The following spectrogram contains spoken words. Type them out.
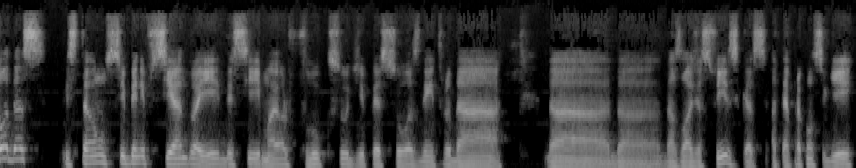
Todas estão se beneficiando aí desse maior fluxo de pessoas dentro da, da, da das lojas físicas, até para conseguir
